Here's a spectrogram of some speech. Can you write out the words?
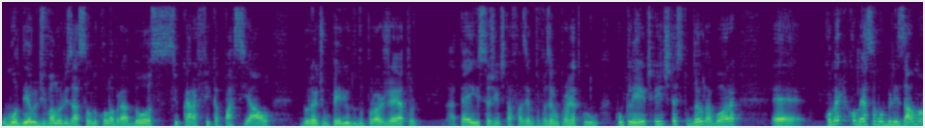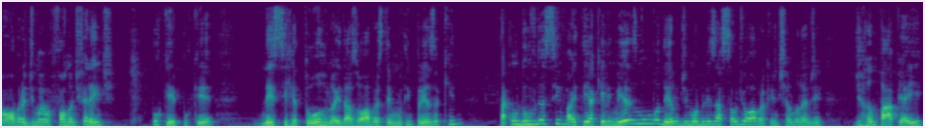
o modelo de valorização do colaborador, se o cara fica parcial durante um período do projeto, até isso a gente está fazendo. Estou fazendo um projeto com, com um cliente que a gente está estudando agora é, como é que começa a mobilizar uma obra de uma forma diferente. Por quê? Porque nesse retorno aí das obras tem muita empresa que está com dúvida se vai ter aquele mesmo modelo de mobilização de obra, que a gente chama né, de, de ramp-up aí,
